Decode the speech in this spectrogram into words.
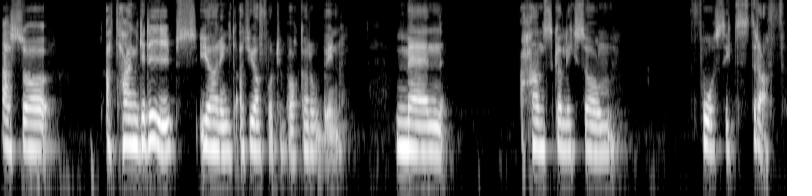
Alltså, att han grips gör inte att jag får tillbaka Robin. Men han ska liksom få sitt straff.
